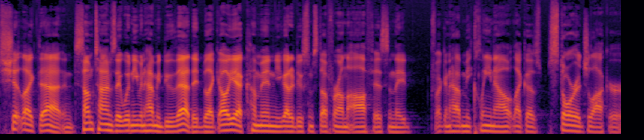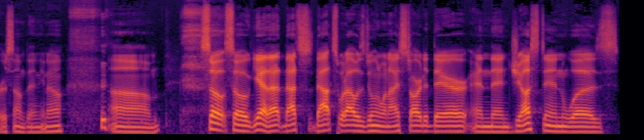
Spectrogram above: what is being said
shit like that and sometimes they wouldn't even have me do that they'd be like oh yeah come in you got to do some stuff around the office and they'd fucking have me clean out like a storage locker or something you know um, so so yeah, that that's that's what I was doing when I started there, and then Justin was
